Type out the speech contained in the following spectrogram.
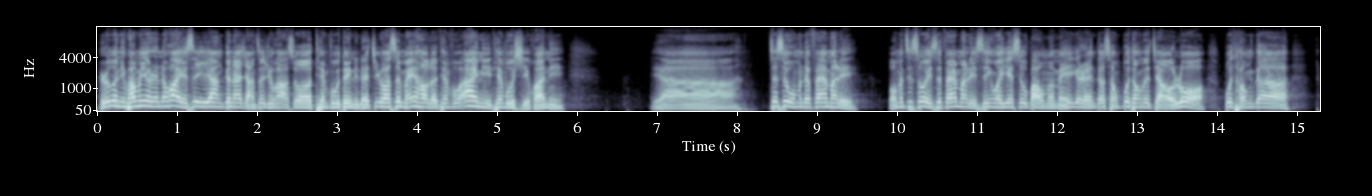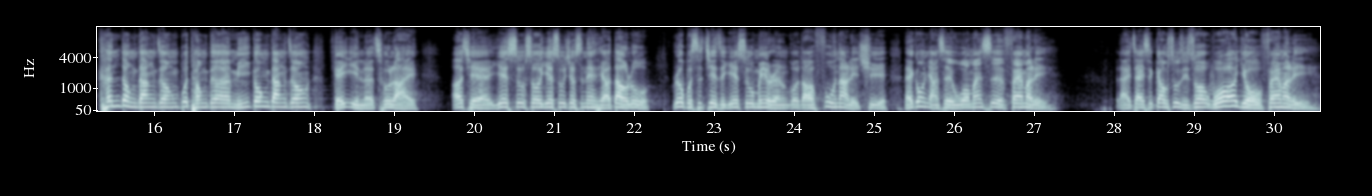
如果你旁边有人的话，也是一样，跟他讲这句话：说天父对你的计划是美好的，天父爱你，天父喜欢你。呀，这是我们的 family。我们之所以是 family，是因为耶稣把我们每一个人都从不同的角落、不同的坑洞当中、不同的迷宫当中给引了出来。而且耶稣说，耶稣就是那条道路。若不是借着耶稣，没有人能够到父那里去。来跟我讲，是我们是 family。来再一次告诉你说，我有 family，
